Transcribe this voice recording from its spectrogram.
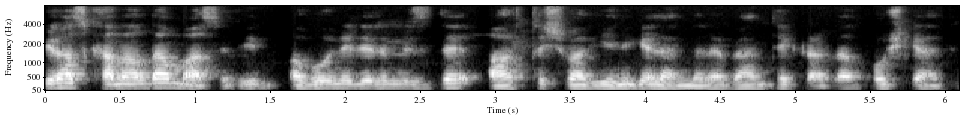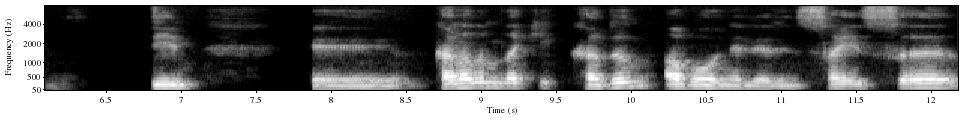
biraz kanaldan bahsedeyim. Abonelerimizde artış var. Yeni gelenlere ben tekrardan hoş geldiniz diyeyim. E, kanalımdaki kadın abonelerin sayısı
